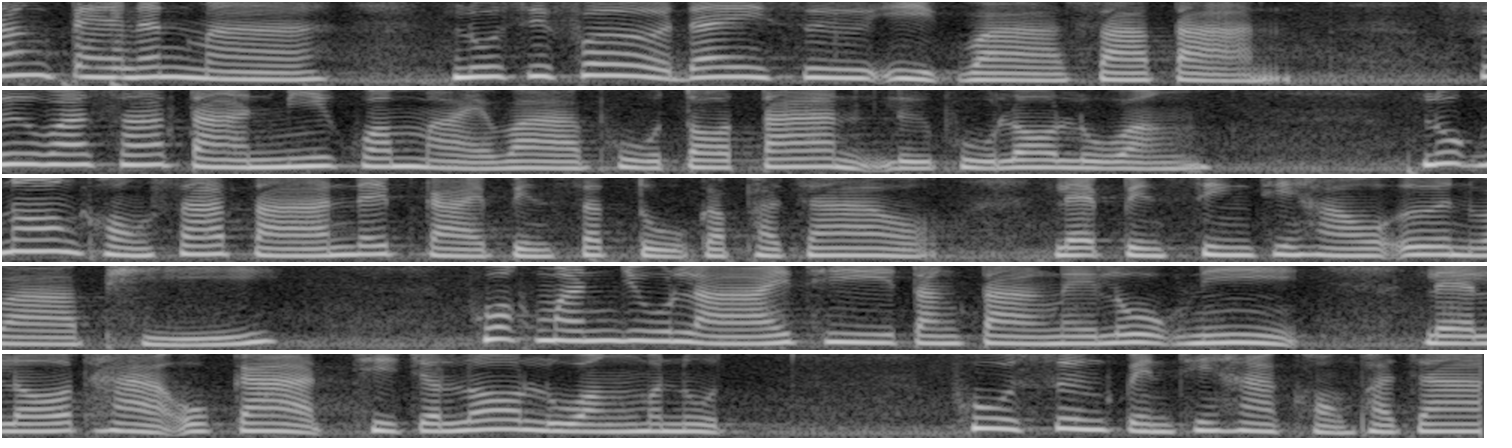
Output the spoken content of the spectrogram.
ตั้งแต่นั้นมา ลูซิเฟอร์ได้ซื้ออีกว่าซาตานชื่อว่าซาตานมีความหมายว่าผู้ต่อต้านหรือผู้ล่อลวง ลูกน้องของซาตานได้กลายเป็นศัตรูกับพระเจ้า และเป็นสิ่งที่เฮาเอิ้นว่าผี พวกมันอยู่หลายทีต่างๆในโลกนี้ และล้อถ่าโอกาสที่จะล่อลวงมนุษย์ ผู้ซึ่งเป็นที่หักของพระเจ้า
